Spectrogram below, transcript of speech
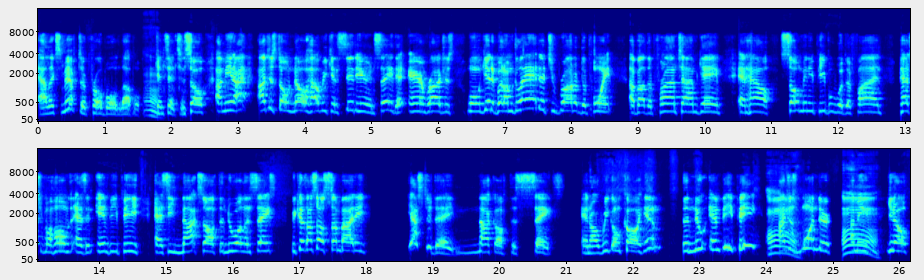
Alex Smith to Pro Bowl level mm. contention. So, I mean, I, I just don't know how we can sit here and say that Aaron Rodgers won't get it. But I'm glad that you brought up the point about the primetime game and how so many people will define Patrick Mahomes as an MVP as he knocks off the New Orleans Saints. Because I saw somebody yesterday knock off the Saints. And are we going to call him the new MVP? Mm. I just wonder. Mm. I mean, mm. you know,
